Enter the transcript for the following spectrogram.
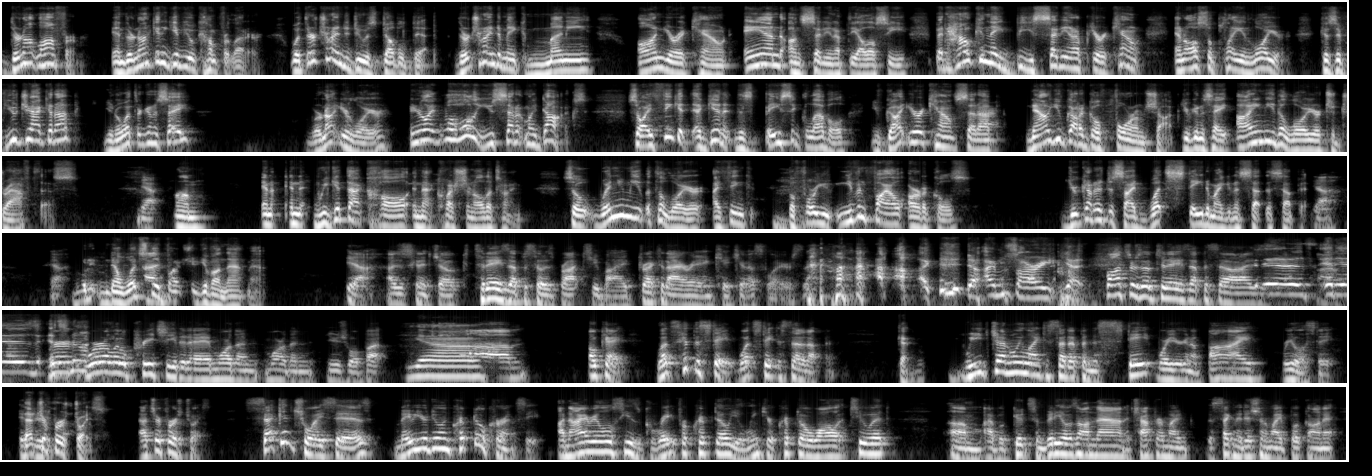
they're not law firm and they're not going to give you a comfort letter. What they're trying to do is double dip. They're trying to make money on your account and on setting up the LLC. But how can they be setting up your account and also playing lawyer? Because if you jack it up, you know what they're going to say? We're not your lawyer. And you're like, well, hold it, you set up my docs. So I think it again at this basic level, you've got your account set up. Now you've got to go forum shop. You're going to say, I need a lawyer to draft this. Yeah. Um, and and we get that call and that question all the time. So when you meet with a lawyer, I think before you even file articles, you're got to decide what state am I going to set this up in. Yeah. What, now, what's the Uh, advice you give on that, Matt? Yeah, I was just going to joke. Today's episode is brought to you by Directed IRA and KQS Lawyers. yeah, I'm sorry. Yeah, Sponsors of today's episode. I just, is. It is. It's we're, not. we're a little preachy today, more than more than usual. But Yeah. um, okay, let's hit the state. What state to set it up in? Okay. We generally like to set up in the state where you're going to buy real estate. That's your first choice. That's your first choice. Second choice is maybe you're doing cryptocurrency. An IRA LLC is great for crypto. You link your crypto wallet to it. Um, I have a good some videos on that, a chapter in my the second edition of my book on it.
